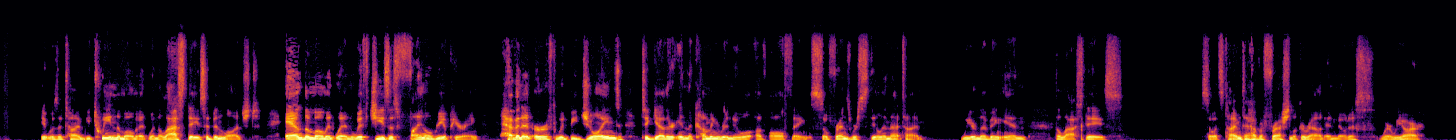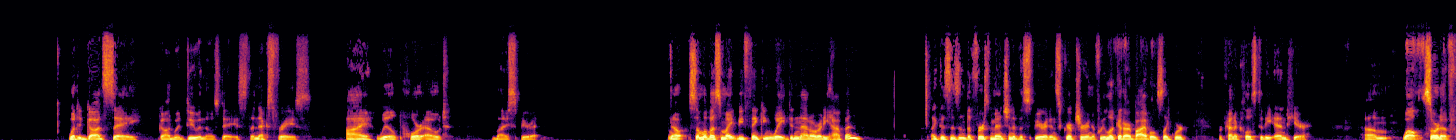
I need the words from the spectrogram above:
It was a time between the moment when the last days had been launched and the moment when, with Jesus' final reappearing, heaven and earth would be joined together in the coming renewal of all things. So, friends, we're still in that time. We are living in the last days. So, it's time to have a fresh look around and notice where we are. What did God say God would do in those days? The next phrase I will pour out my spirit. Now, some of us might be thinking, wait, didn't that already happen? Like this isn't the first mention of the spirit in scripture. And if we look at our Bibles, like we're we're kind of close to the end here. Um, well, sort of.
